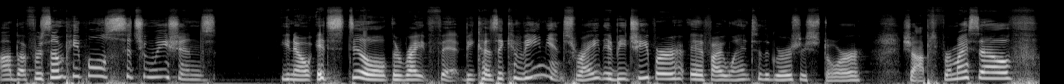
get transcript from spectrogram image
Uh, but for some people's situations, you know, it's still the right fit because of convenience, right? It'd be cheaper if I went to the grocery store, shopped for myself,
